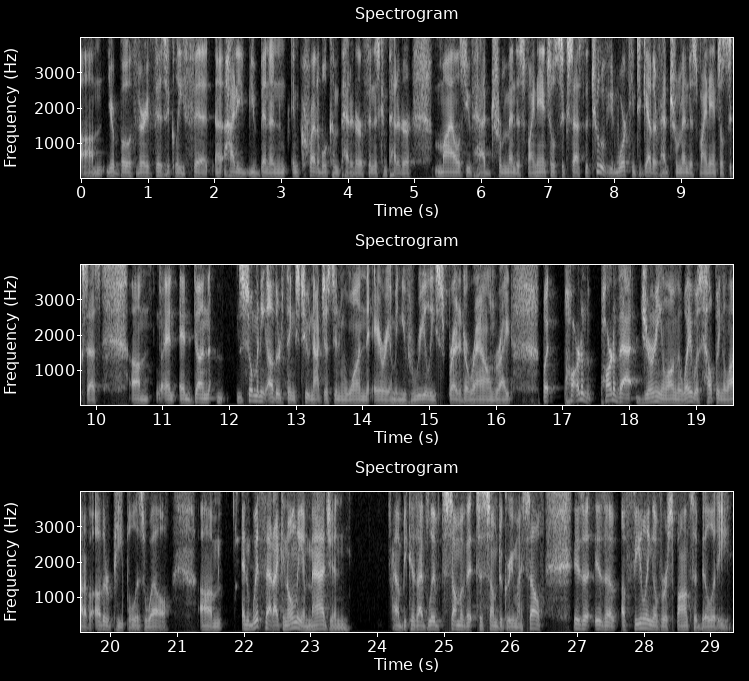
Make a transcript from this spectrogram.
um, you're both very physically fit. Uh, Heidi, you've been an incredible competitor, fitness competitor. Miles, you've had tremendous financial success. The two of you working together have had tremendous financial success um, and, and done so many other things too, not just in one area. I mean, you've really spread it around, right? But part of the, part of that journey along the way was helping a lot of other people as well. Um, and with that, I can only imagine. Uh, because I've lived some of it to some degree myself, is a is a, a feeling of responsibility,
